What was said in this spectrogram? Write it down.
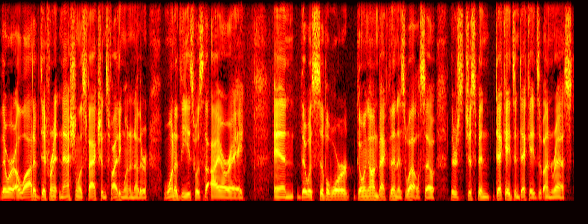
there were a lot of different nationalist factions fighting one another. One of these was the IRA, and there was civil war going on back then as well. So there's just been decades and decades of unrest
